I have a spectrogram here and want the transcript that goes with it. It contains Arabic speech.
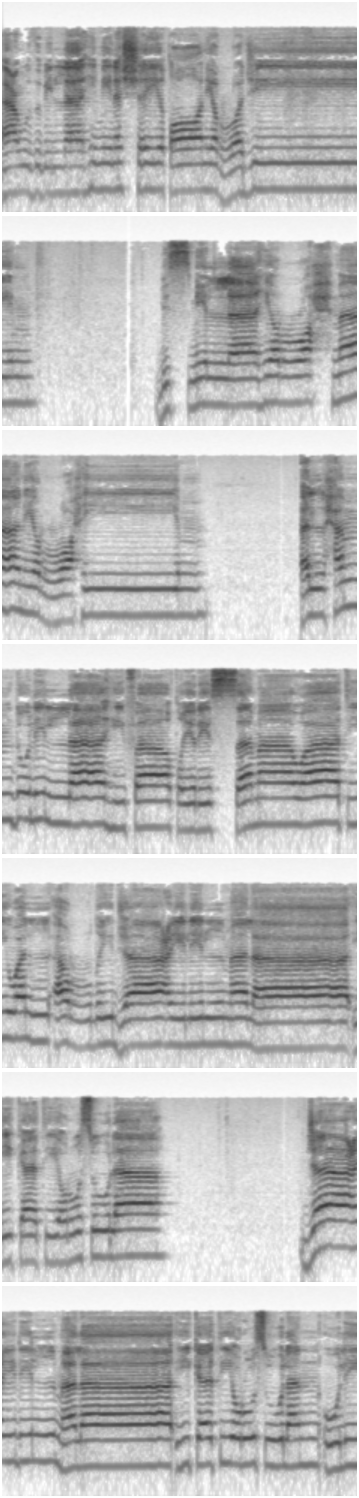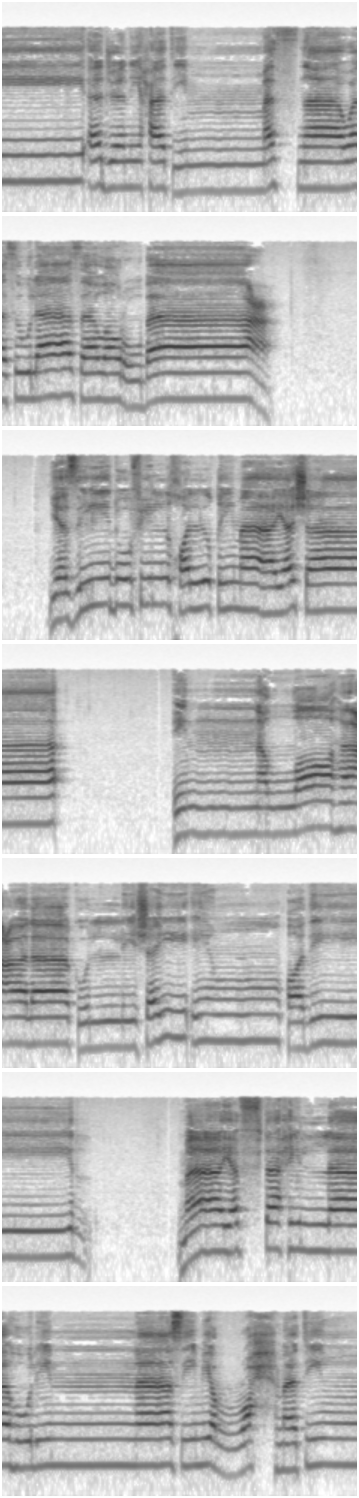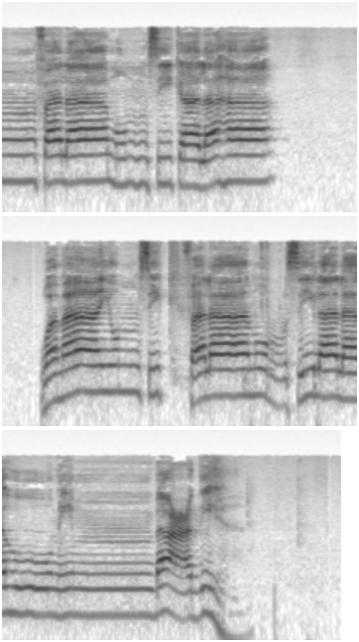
أعوذ بالله من الشيطان الرجيم. بسم الله الرحمن الرحيم. الحمد لله فاطر السماوات والأرض جاعل الملائكة رسلاً جاعل الملائكة رسلا أولي أجنحة مثنى وثلاث ورباع. يزيد في الخلق ما يشاء. إن الله على كل شيء قدير ما يفتح الله للناس من رحمة فلا ممسك لها وما يمسك فلا مرسل له من بعده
